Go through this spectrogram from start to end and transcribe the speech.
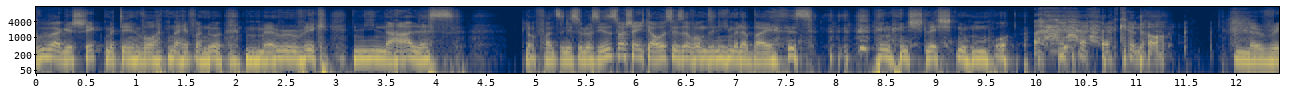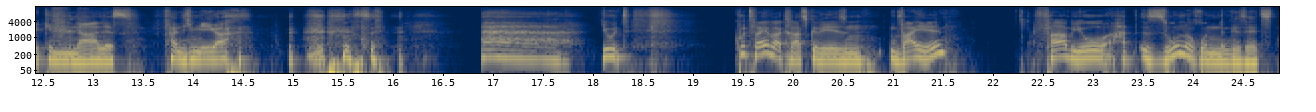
rübergeschickt mit den Worten einfach nur Maverick Ninales. Ich glaube, fand sie nicht so lustig. Das ist wahrscheinlich der Auslöser, warum sie nicht mehr dabei ist. Wegen meinem schlechten Humor. genau. Maverick Ninales. Fand ich mega. ah, gut. Q2 war krass gewesen, weil Fabio hat so eine Runde gesetzt.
